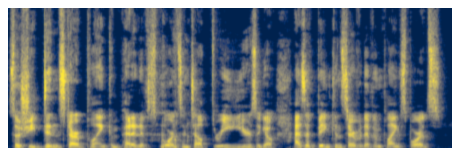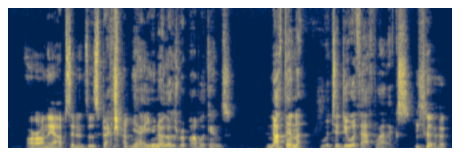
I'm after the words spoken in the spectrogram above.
So she didn't start playing competitive sports until three years ago. As if being conservative and playing sports are on the opposite ends of the spectrum. Yeah, you know those Republicans. Nothing to do with athletics.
